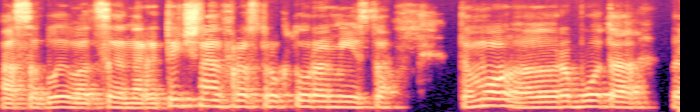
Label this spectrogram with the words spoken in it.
особливо це енергетична інфраструктура міста. Тому е, робота е,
